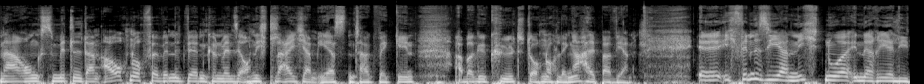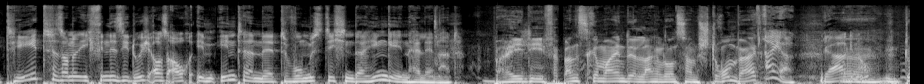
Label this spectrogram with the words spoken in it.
Nahrungsmittel dann auch noch verwendet werden können, wenn sie auch nicht gleich am ersten Tag weggehen, aber gekühlt doch noch länger haltbar wären. Äh, ich finde sie ja nicht nur in der Realität, sondern ich finde sie durchaus auch im Internet. Wo müsste ich denn da hingehen, Herr Lennart? Bei die Verbandsgemeinde Langelohns am Stromberg. Ah ja, ja, genau. Äh,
